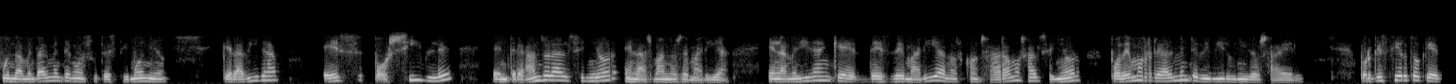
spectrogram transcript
fundamentalmente con su testimonio, que la vida es posible entregándola al Señor en las manos de María. En la medida en que desde María nos consagramos al Señor, podemos realmente vivir unidos a Él. Porque es cierto que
